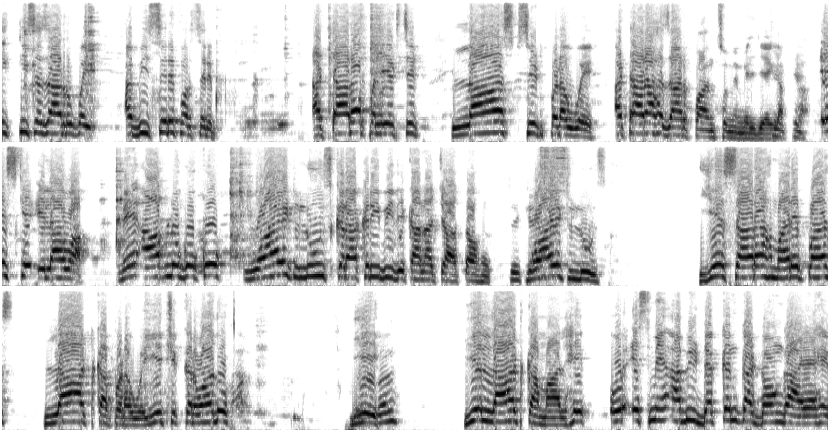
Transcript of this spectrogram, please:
इक्कीस हज़ार रुपए। अभी सिर्फ़ और सिर्फ़ अठारह प्लेट सेट लास्ट सेट पड़ा हुआ है अठारह हज़ार पाँच सौ में मिल जाएगा। इसके अलावा मैं आप लोगों को व्हाइट लूज कराकरी भी दिखाना चाहता हूँ। व्हाइट लूज ये सारा हमारे पास लाट का पड़ा हुआ है। ये चेक करवा दो। ये ये लाट का माल है और इसमें अभी डक्कन का डोंगा आया है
